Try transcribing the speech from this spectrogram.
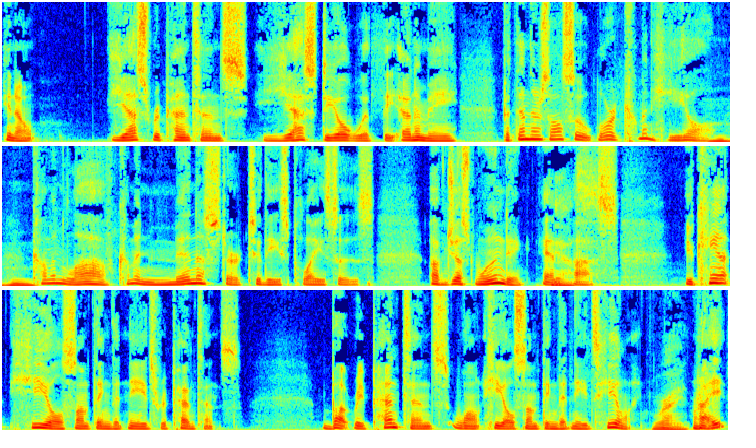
you know, yes, repentance, yes, deal with the enemy. But then there's also, Lord, come and heal, mm-hmm. come and love, come and minister to these places of just wounding in Yes. us. You can't heal something that needs repentance, but repentance won't heal something that needs healing, Right. right?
